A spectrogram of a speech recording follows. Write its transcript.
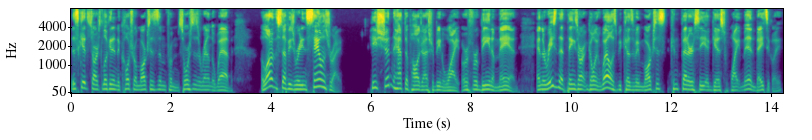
This kid starts looking into cultural Marxism from sources around the web. A lot of the stuff he's reading sounds right. He shouldn't have to apologize for being white or for being a man. And the reason that things aren't going well is because of a Marxist confederacy against white men, basically.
